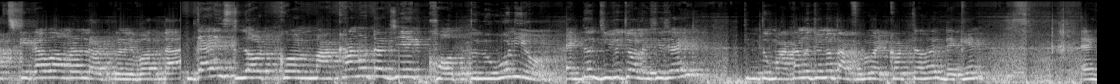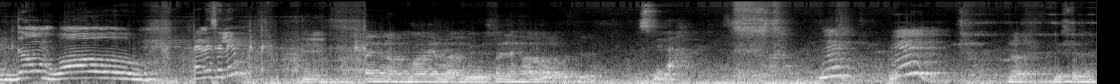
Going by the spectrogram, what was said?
আজকে খাব আমরা লটকনের ভর্তা গাইস লটকন মাখানোটা যে কত লোভনীয়। একদম জিভে জল এসে যায় কিন্তু মাখানোর জন্য তারপরে ওয়েট করতে হয় দেখেন। একদম ওয়াও তাই না সেলিম? হুম। তাই না মানে রাহিম। বিসমিল্লাহ। ভালো ভালো বিসমিল্লাহ হুম। হুম বিসমিল্লাহ।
